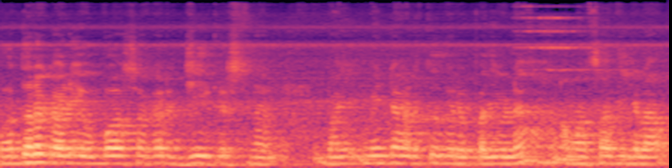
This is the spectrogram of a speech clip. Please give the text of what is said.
பத்ரகாளி உபாசகர் ஜி கிருஷ்ணன். பை மீண்டும் அடுத்தது ஒரு பதிவில் நம்ம சந்திக்கலாம்.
